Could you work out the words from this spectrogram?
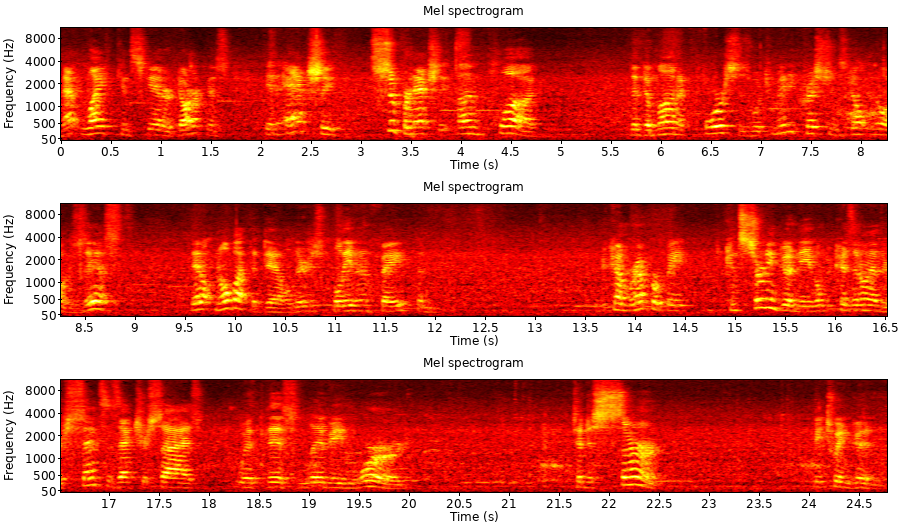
That light can scatter darkness and actually supernaturally unplug the demonic forces, which many Christians don't know exist they don't know about the devil. They're just believing in faith and become reprobate concerning good and evil because they don't have their senses exercised with this living word to discern between good and evil.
